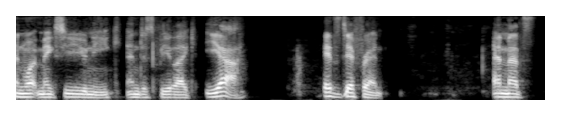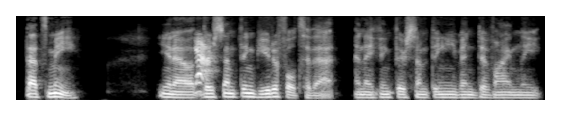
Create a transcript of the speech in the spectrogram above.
and what makes you unique and just be like yeah it's different and that's that's me you know yeah. there's something beautiful to that and i think there's something even divinely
